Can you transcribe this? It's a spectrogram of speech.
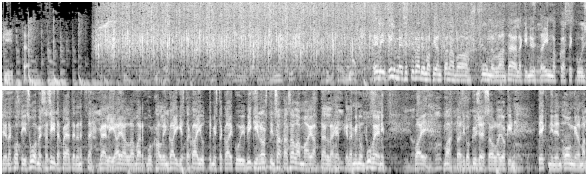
kiittää. Eli ilmeisesti Radiomafian kanavaa kuunnellaan täälläkin yhtä innokkaasti kuin siellä koti Suomessa siitä päätellen, että väliajalla Warburg Hallin kaikista kaiuttimista kaikui Viki Rostin sata salamaa ja tällä hetkellä minun puheeni. Vai mahtaisiko kyseessä olla jokin tekninen ongelma?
